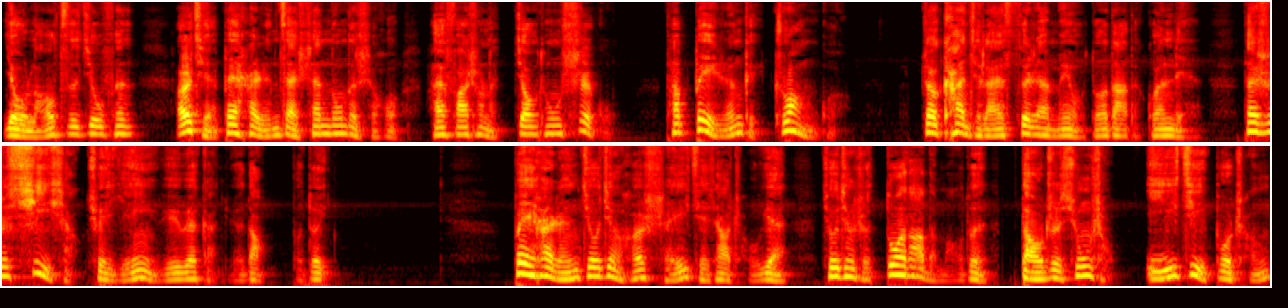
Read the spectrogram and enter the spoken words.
有劳资纠纷，而且被害人在山东的时候还发生了交通事故，他被人给撞过。这看起来虽然没有多大的关联，但是细想却隐隐约约感觉到不对。被害人究竟和谁结下仇怨？究竟是多大的矛盾导致凶手一计不成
